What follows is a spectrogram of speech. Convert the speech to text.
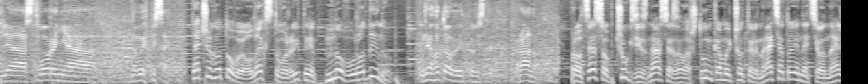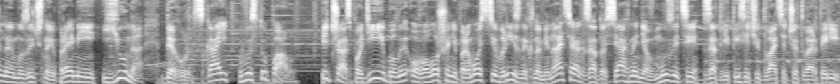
для створення нових пісень. Та чи готовий Олег створити нову родину? Не готовий відповісти. Рано. Про це Собчук зізнався за лаштунками 14-ї національної музичної премії Юна, де гурт Скай виступав. Під час події були оголошені переможці в різних номінаціях за досягнення в музиці за 2024 рік.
